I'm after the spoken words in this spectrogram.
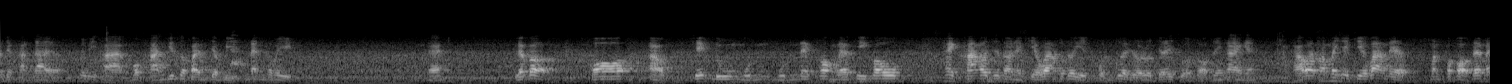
มันจะขันได้เหรอไม่มีทางพอขันยึดเข้าไปมันจะบีบแน่นเข้าไปอีกนะแล้วก็พออ้าวเช็คดูหมุนหมุนได้คล่องแล้วที่เขาให้ค้างไว้ที่ตอนเนี่ยเกียร์ว่างก็ด้วยเหตุผลเพื่อเราจะได้ตรวจสอบได้ง่ายไงถามว่าถ้าไม่ใช่เกียร์ว่างเนี่ยมันประกอบได้ไหม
